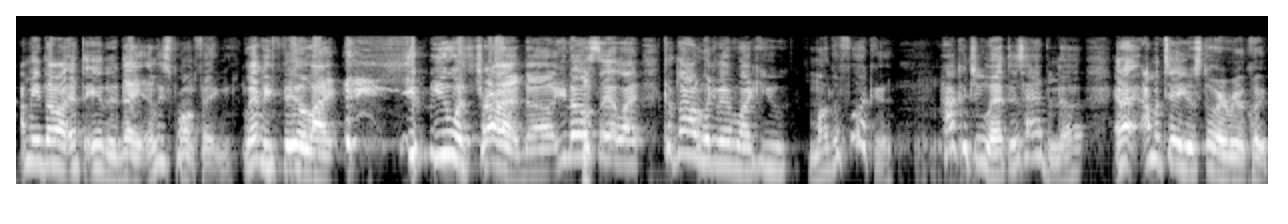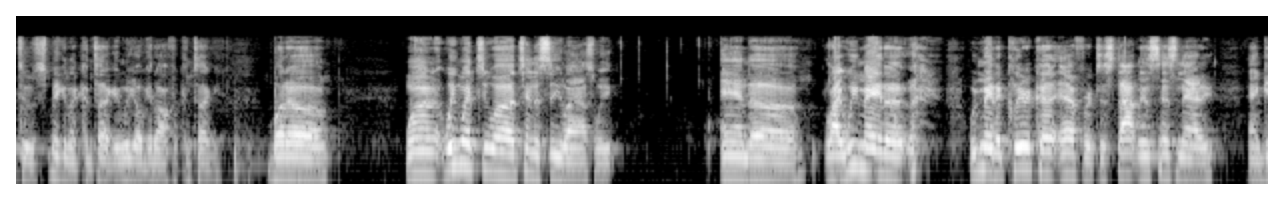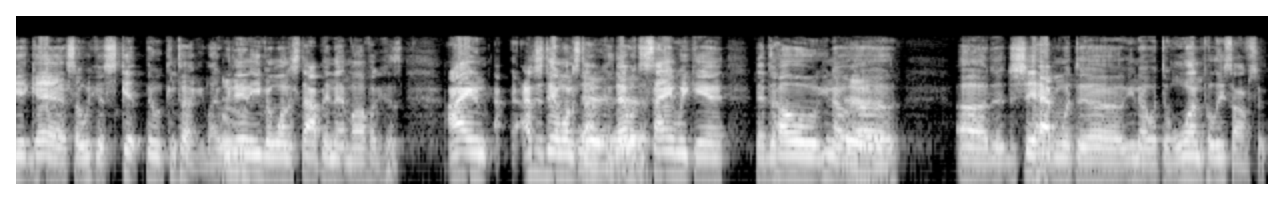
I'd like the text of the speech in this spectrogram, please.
I mean, dog. At the end of the day, at least pump fake me. Let me feel like you you was trying, dog. You know what I'm saying? Like, cause now I'm looking at him like you motherfucker. How could you let this happen, dog? And I, I'm gonna tell you a story real quick too. Speaking of Kentucky, and we gonna get off of Kentucky, but uh, when we went to uh Tennessee last week and uh like we made a we made a clear cut effort to stop in Cincinnati and get gas so we could skip through Kentucky. Like we didn't even want to stop in that motherfucker because I ain't, I just didn't want to stop Yeah, because that was the same weekend that the whole you know uh uh the, the shit happened with the uh, you know with the one police officer.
